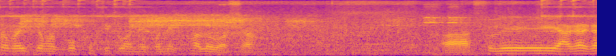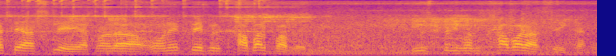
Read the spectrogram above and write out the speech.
সবাইকে আমার পক্ষ থেকে অনেক অনেক ভালোবাসা। আসলে আগারগাতে আসলে আপনারা অনেক টাইপের খাবার পাবেন। হিউজ পরিমাণ খাবার আছে এখানে।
